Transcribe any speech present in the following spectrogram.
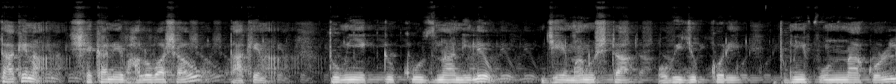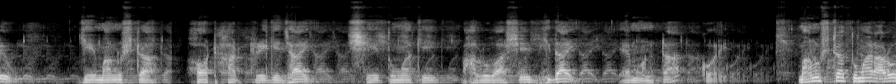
থাকে না, সেখানে ভালোবাসাও থাকে না। তুমি একটু খোঁজ না নিলেও যে মানুষটা অভিযোগ করে, তুমি ফোন না করলেও যে মানুষটা হঠাৎ রেগে যায়, সে তোমাকে ভালোবাসে, বিদায় এমনটা করে। মানুষটা তোমার আরও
